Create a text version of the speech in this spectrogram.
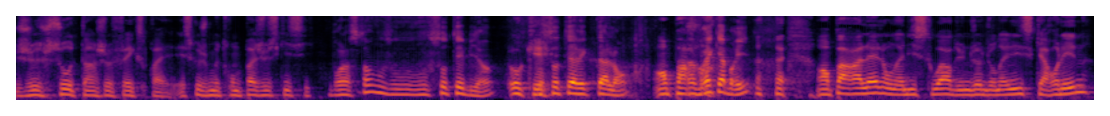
Je saute, hein, je fais exprès. Est-ce que je me trompe pas jusqu'ici? Pour l'instant, vous, vous, vous sautez bien. Ok. Vous sautez avec talent. En, par- Un vrai cabri. en parallèle, on a l'histoire d'une jeune journaliste, Caroline,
